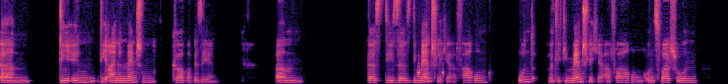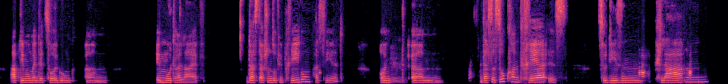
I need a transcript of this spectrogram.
Ähm, die, in, die einen Menschenkörper beseelen. Ähm, dass diese, die menschliche Erfahrung und wirklich die menschliche Erfahrung, und zwar schon ab dem Moment der Zeugung ähm, im Mutterleib, dass da schon so viel Prägung passiert und ähm, dass es so konträr ist zu diesen klaren,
